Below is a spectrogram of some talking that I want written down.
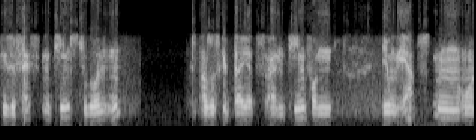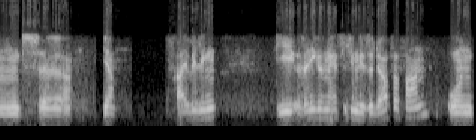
diese festen Teams zu gründen. Also es gibt da jetzt ein Team von jungen Ärzten und äh, ja, Freiwilligen, die regelmäßig in diese Dörfer fahren und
